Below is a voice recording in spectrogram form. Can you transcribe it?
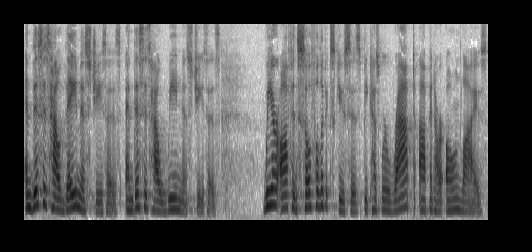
And this is how they miss Jesus, and this is how we miss Jesus. We are often so full of excuses because we're wrapped up in our own lives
